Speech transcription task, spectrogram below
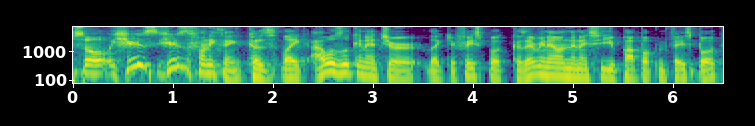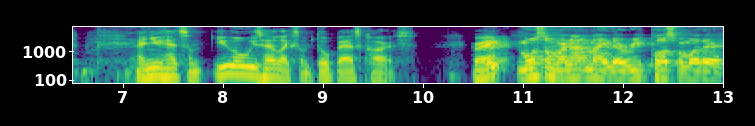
So here's here's the funny thing, because like I was looking at your like your Facebook, because every now and then I see you pop up in Facebook, and you had some, you always had like some dope ass cars, right? most of them are not mine. They're reposts from other,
